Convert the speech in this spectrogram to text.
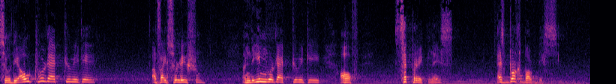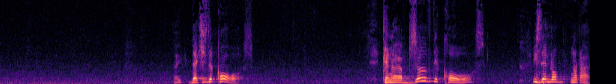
so the outward activity of isolation and the inward activity of separateness has brought about this. Right? That is the cause. Can I observe the cause? Is there no, not I,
